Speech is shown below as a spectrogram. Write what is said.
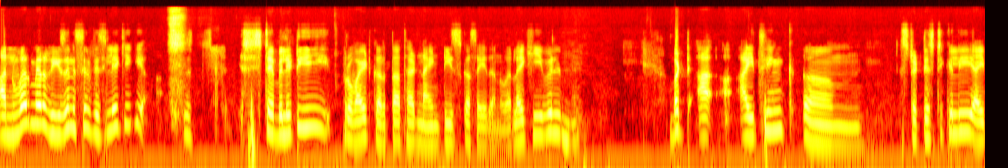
अनवर मेरा रीजन सिर्फ़ इसलिए कि कि स्टेबिलिटी प्रोवाइड करता था 90s का Saeed Anwar. Like he will but I think statistically I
